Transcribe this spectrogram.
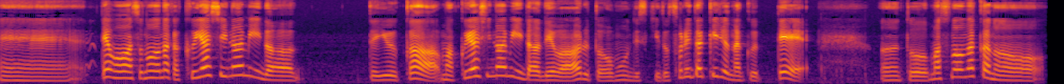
えー、でも、そのなんか悔し涙っていうか、まあ悔し涙ではあるとは思うんですけど、それだけじゃなくって、うんと、まあその中の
